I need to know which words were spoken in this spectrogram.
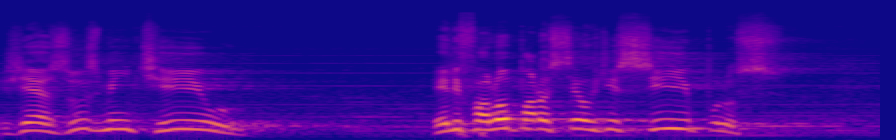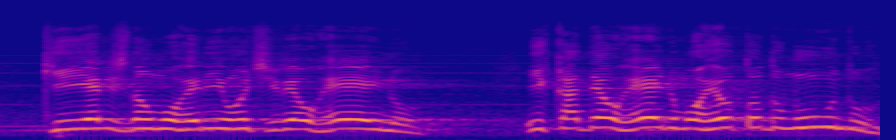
Jesus mentiu. Ele falou para os seus discípulos que eles não morreriam antes de ver o reino. E cadê o reino? Morreu todo mundo.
